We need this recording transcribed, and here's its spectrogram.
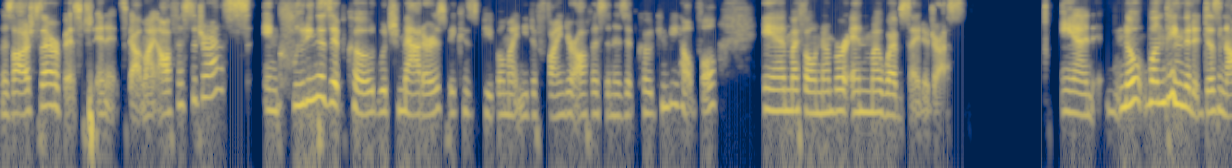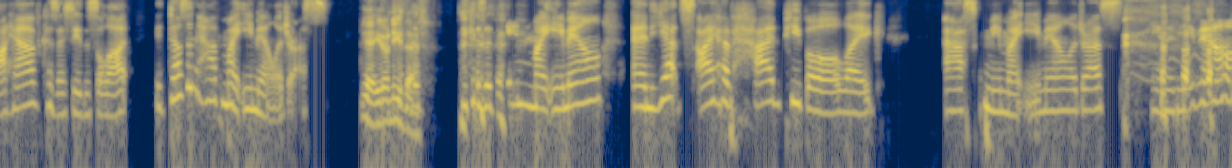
massage therapist, and it's got my office address, including the zip code, which matters because people might need to find your office and a zip code can be helpful, and my phone number and my website address. And note one thing that it does not have, because I say this a lot, it doesn't have my email address. Yeah, you don't need that. because it's in my email. And yet I have had people like ask me my email address in an email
